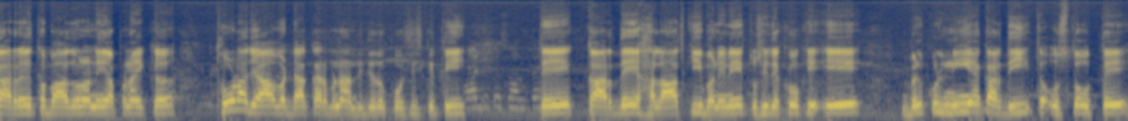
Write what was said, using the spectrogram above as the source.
ਘਰ ਤੋਂ ਬਾਅਦ ਉਹਨਾਂ ਨੇ ਆਪਣਾ ਇੱਕ ਥੋੜਾ ਜਿਹਾ ਵੱਡਾ ਘਰ ਬਣਾਉਣ ਦੀ ਜਦੋਂ ਕੋਸ਼ਿਸ਼ ਕੀਤੀ। ਤੇ ਘਰ ਦੇ ਹਾਲਾਤ ਕੀ ਬਣੇ ਨੇ? ਤੁਸੀਂ ਦੇਖੋ ਕਿ ਇਹ ਬਿਲਕੁਲ ਨੀਂਹ ਹੈ ਘਰ ਦੀ, ਤਾਂ ਉਸ ਤੋਂ ਉੱਤੇ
